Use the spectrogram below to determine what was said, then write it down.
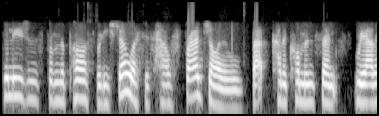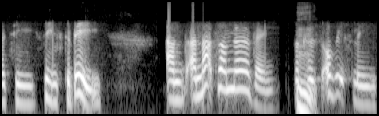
delusions from the past really show us is how fragile that kind of common sense reality seems to be, and and that's unnerving hmm. because mm. obviously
